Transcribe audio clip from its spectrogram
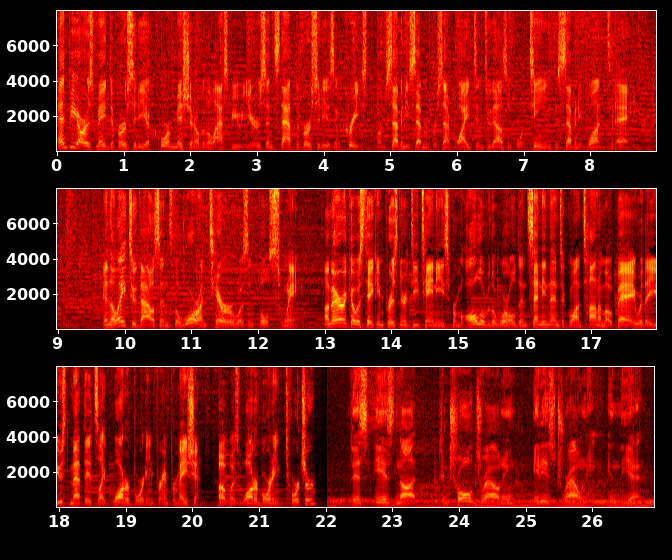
NPR has made diversity a core mission over the last few years, and staff diversity has increased from 77% white in 2014 to 71 today. In the late 2000s, the war on terror was in full swing. America was taking prisoner detainees from all over the world and sending them to Guantanamo Bay, where they used methods like waterboarding for information. But was waterboarding torture? This is not controlled drowning, it is drowning in the end.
